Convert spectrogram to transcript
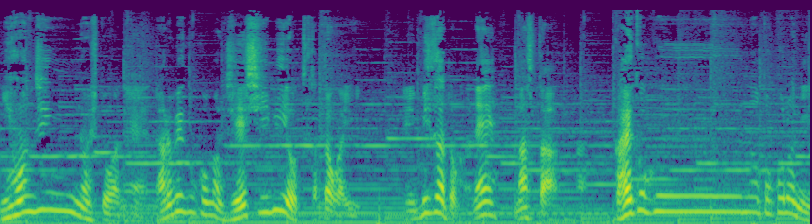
日本人の人はね、なるべくこの JCB を使った方がいい。えービザとかね、マスターとか、外国のところに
